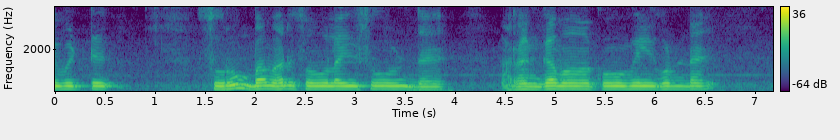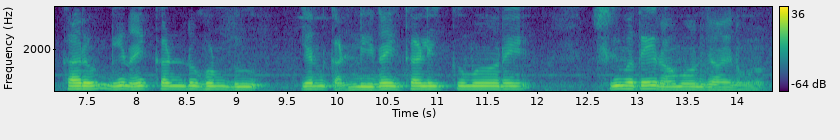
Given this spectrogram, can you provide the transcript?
விட்டு சுரும்பமர் சூலை சூழ்ந்த அரங்கமா கோவில் கொண்ட கரும்பினை கண்டு கொண்டு என் கண்ணினை கழிக்குமாறே. ஸ்ரீமதே ராமானுஜாய நமனம்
